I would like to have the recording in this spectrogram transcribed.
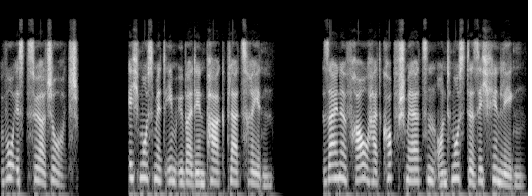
Wo ist Sir George? Ich muss mit ihm über den Parkplatz reden. Seine Frau hat Kopfschmerzen und musste sich hinlegen.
